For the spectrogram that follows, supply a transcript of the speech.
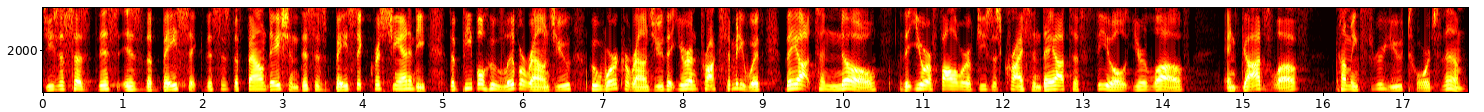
Jesus says this is the basic, this is the foundation, this is basic Christianity. The people who live around you, who work around you, that you're in proximity with, they ought to know that you are a follower of Jesus Christ and they ought to feel your love and God's love coming through you towards them.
